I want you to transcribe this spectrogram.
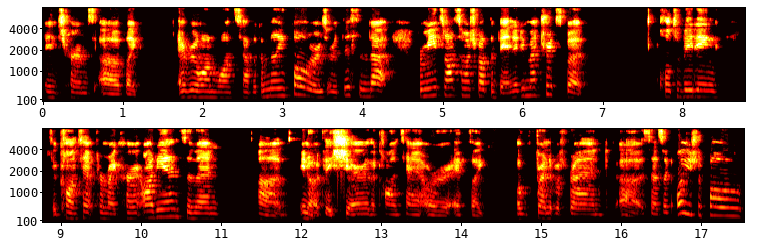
in terms of like everyone wants to have like a million followers or this and that. For me, it's not so much about the vanity metrics, but cultivating the content for my current audience. And then, um, you know, if they share the content or if like a friend of a friend uh, says like, oh, you should follow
